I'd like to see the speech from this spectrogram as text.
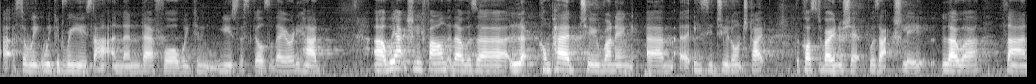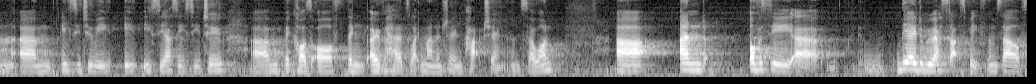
uh, so we, we could reuse that, and then therefore we can use the skills that they already had. Uh, we actually found that there was a, compared to running um, EC2 launch type, the cost of ownership was actually lower than um, EC2, e, ECS, EC2, um, because of thing, overheads like managing, patching, and so on. Uh, and obviously, uh, the AWS stats speak for themselves.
